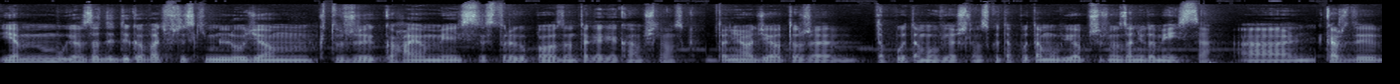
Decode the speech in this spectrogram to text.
Ja mógł ją zadedykować wszystkim ludziom, którzy kochają miejsce, z którego pochodzą, tak jak ja kocham Śląsk. To nie chodzi o to, że ta płyta mówi o Śląsku, ta płyta mówi o przywiązaniu przywiązaniu do miejsca. A każdy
